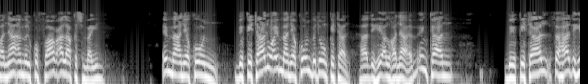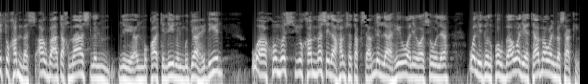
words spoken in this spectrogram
وغنائم الكفار على قسمين. إما أن يكون بقتال وإما أن يكون بدون قتال. هذه الغنائم إن كان بقتال فهذه تخمس. أربعة أخماس للمقاتلين المجاهدين وخمس يخمس إلى خمسة أقسام لله ولرسوله ولذي القربى واليتامى والمساكين.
